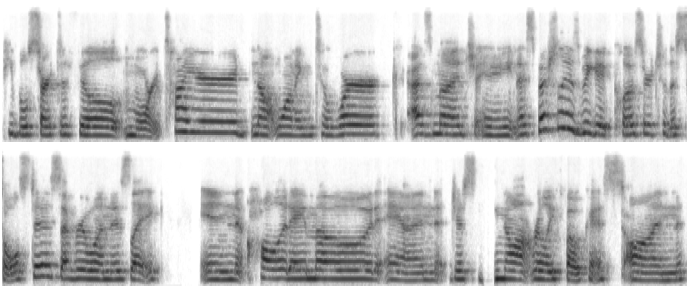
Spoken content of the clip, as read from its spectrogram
People start to feel more tired, not wanting to work as much. Mean, especially as we get closer to the solstice, everyone is like in holiday mode and just not really focused on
